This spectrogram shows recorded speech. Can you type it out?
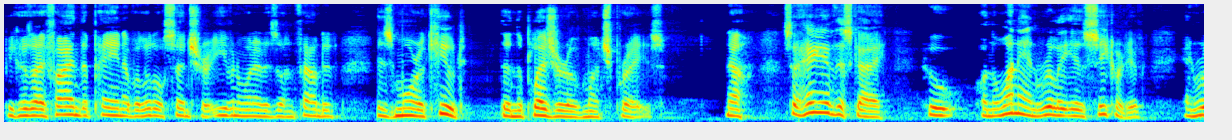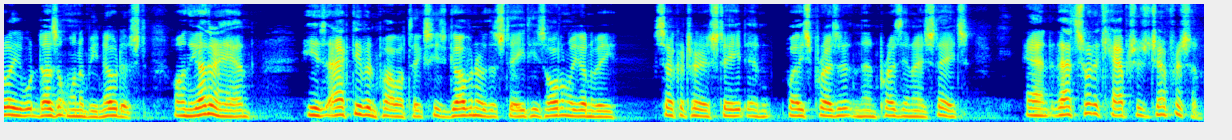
because I find the pain of a little censure, even when it is unfounded, is more acute than the pleasure of much praise. Now, so here you have this guy who, on the one hand, really is secretive and really doesn't want to be noticed. On the other hand, he is active in politics. He's governor of the state. He's ultimately going to be Secretary of State and Vice President and then President of the United States. And that sort of captures Jefferson.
